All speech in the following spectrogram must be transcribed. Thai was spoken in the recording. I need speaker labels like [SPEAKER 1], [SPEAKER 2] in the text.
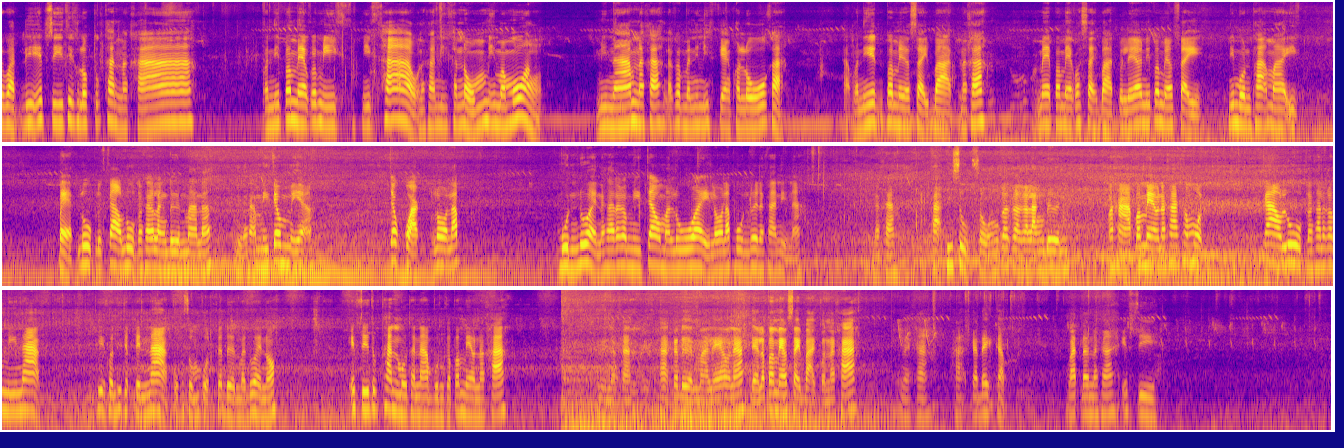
[SPEAKER 1] สวัสดี FC ที่เคารพทุกท่านนะคะ วันนี้ป้าแมวก็มีมีข้าวนะคะ มีขนมมีมะม่วง มีน้ำนะคะ แล้วก็วันนี้มีแกงพะโล้ค่ะค่ะ วันนี้ป้าแมวใส่บาตรนะคะ แม่ป้าแมวก็ใส่บาตรไปแล้ว นี่ป้าแมวใส่นิมนต์พระมาอีกแปดรูปหรือเก้ารูปนะคะกำลังเดินมานะนี่นะคะมีเจ้าเมียเจ้ากวักรอรับบุญด้วยนะคะ แล้วก็มีเจ้ามารวยรอรับบุญด้วยนะคะนี่นะนะคะ พระพิสุสงฆ์ก็กำลังเดินมาหาป้าแมวนะคะ ทั้งหมดเก้ารูปนะคะ แล้วก็มีนาคที่คนที่จะเป็นนาคอุปสมบทก็เดินมาด้วยเนาะเอฟซีทุกท่านโมทนาบุญกับป้าแมวนะคะนี่นะคะพระก็เดินมาแล้วนะ เดี๋ยวเราป้าแมวใส่บาตรก่อนนะคะนี่นะคะพระก็ได้กลับวัดแล้วนะคะเอฟซี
